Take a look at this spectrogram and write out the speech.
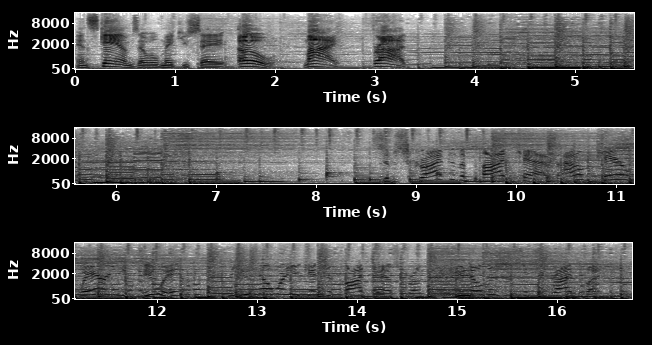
and scams that will make you say, "Oh my fraud." Subscribe to the podcast. I don't care where you do it. but You know where you get your podcast from. You know there's a subscribe button.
